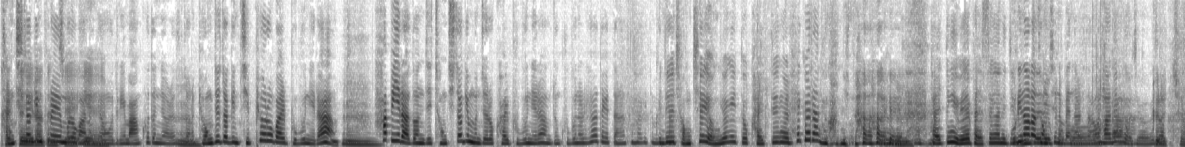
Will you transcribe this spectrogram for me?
정치적인 프레임으로 가는 예. 경우들이 많거든요. 그래서 저는 음. 경제적인 지표로 갈 부분이랑 음. 합의라든지 정치적인 문제로 갈 부분이랑 좀 구분을 해야 되겠다는 생각이 듭니다. 근데 정치의 영역이 또 갈등을 해결하는 겁니다. 음. 예. 갈등이 왜 발생하는지 우리나라 정치는 맨날 싸우는 거죠. 그렇죠.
